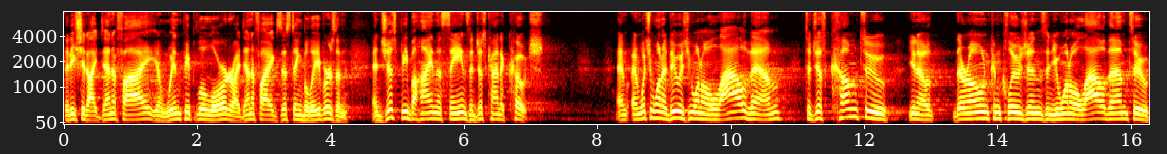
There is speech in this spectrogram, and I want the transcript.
That he should identify, you know, win people to the Lord or identify existing believers and, and just be behind the scenes and just kind of coach. And, and what you want to do is you want to allow them to just come to, you know, their own conclusions and you want to allow them to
